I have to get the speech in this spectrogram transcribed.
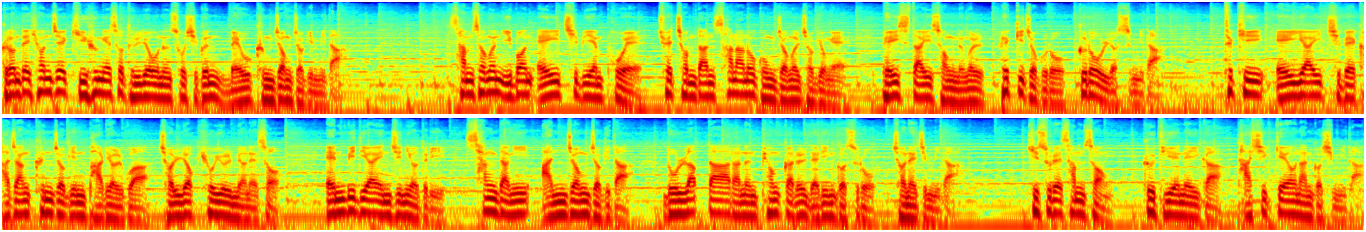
그런데 현재 기흥에서 들려오는 소식은 매우 긍정적입니다. 삼성은 이번 HBM4에 최첨단 사나노 공정을 적용해 베이스다이 성능을 획기적으로 끌어올렸습니다. 특히 AI 칩의 가장 큰 적인 발열과 전력 효율 면에서 엔비디아 엔지니어들이 상당히 안정적이다, 놀랍다라는 평가를 내린 것으로 전해집니다. 기술의 삼성, 그 DNA가 다시 깨어난 것입니다.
